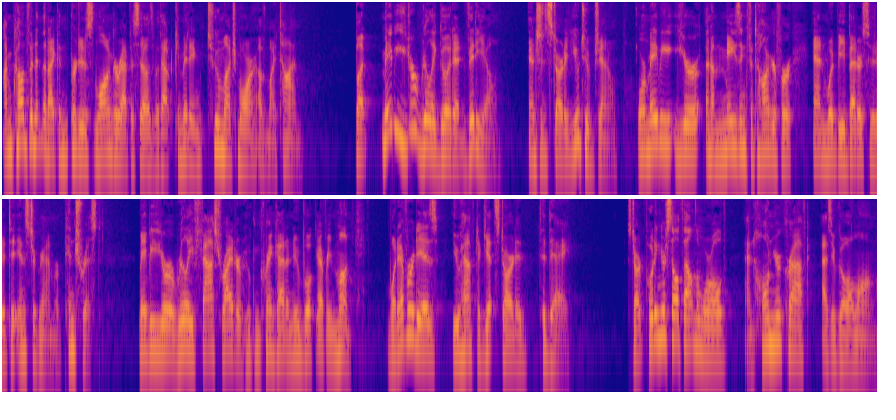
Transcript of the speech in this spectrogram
I'm confident that I can produce longer episodes without committing too much more of my time. But maybe you're really good at video and should start a YouTube channel. Or maybe you're an amazing photographer and would be better suited to Instagram or Pinterest. Maybe you're a really fast writer who can crank out a new book every month. Whatever it is, you have to get started today. Start putting yourself out in the world and hone your craft as you go along.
